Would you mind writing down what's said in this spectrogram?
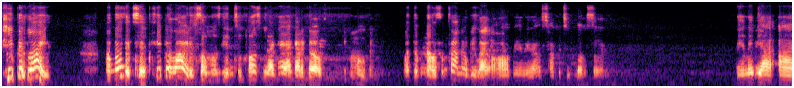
Keep it light. Another tip, keep it light. If someone's getting too close, be like, hey, I gotta go. Keep it moving. Let them know. Sometimes they'll be like, oh man, maybe I was talking too close, or man, maybe I, I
